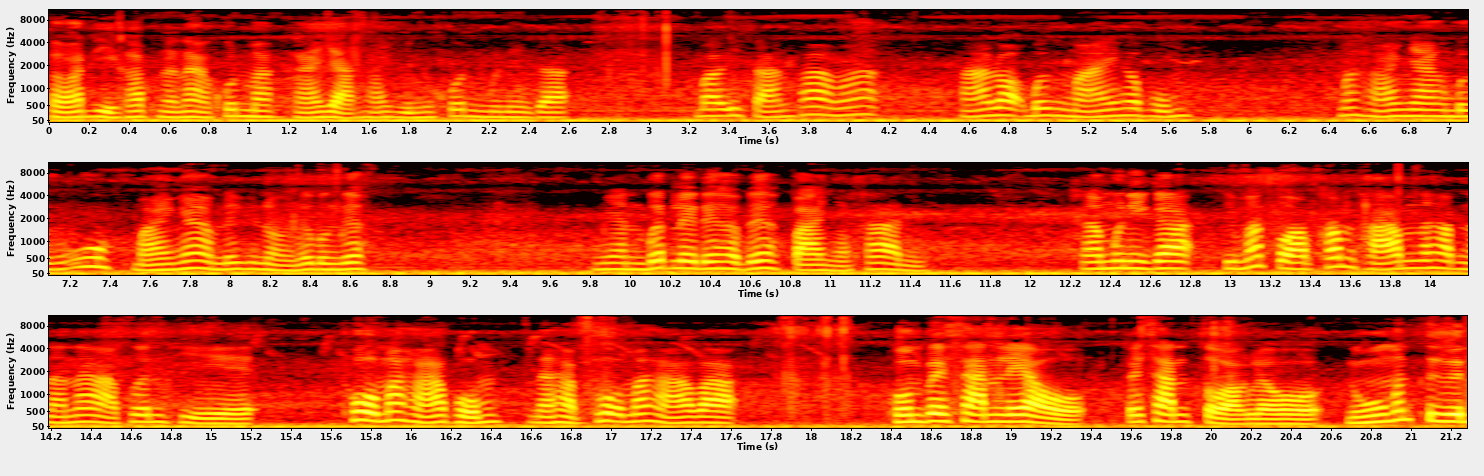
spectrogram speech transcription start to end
สวัสดีครับนานาคนมาหาอยากหาหินคนมือนี้ก็บาอีสานพามาหาเลาะเบิ้งไม้ครับ ผมมาหายางเบิ้งอู้ไม้งามเลยพี่น้องเด้อเบิ้งเด้อเมียนเบิดเลยเด้อครับเด้อปลาหยาค่านี่นะมือนี้ก็สิมาตอบคำถามนะครับนานาเพื่อนที่โทรมาหาผมนะครับโทรมาหาว่า ผมไปซันแล้วไปซันตอกแล้วหนูมันตื่น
